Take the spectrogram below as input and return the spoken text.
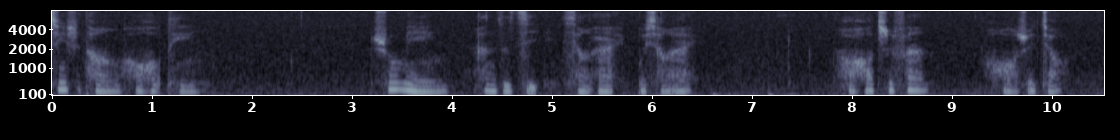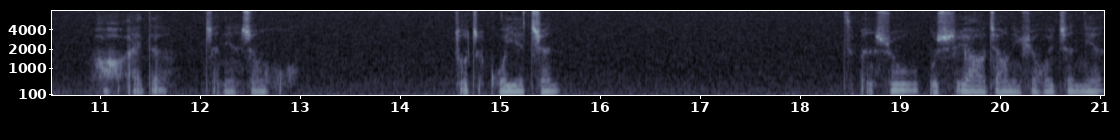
金石堂好好听。书名：和自己相爱不相爱？好好吃饭，好好睡觉，好好爱的正念生活。作者：郭叶珍。这本书不是要教你学会正念，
